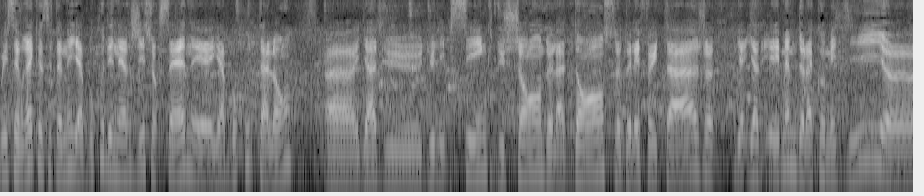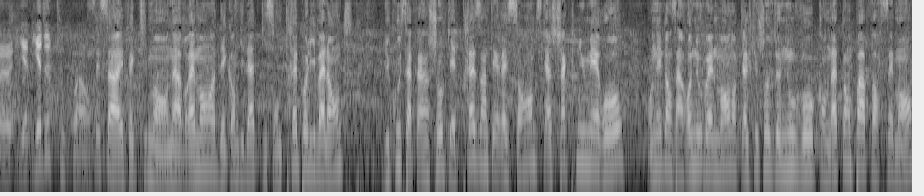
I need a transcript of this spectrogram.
Oui, c'est vrai que cette année, il y a beaucoup d'énergie sur scène et il y a beaucoup de talent. Euh, il y a du, du lip sync, du chant, de la danse, de l'effeuilletage, il y a- y a- et même de la comédie. euh, il, y a, il y a de tout, quoi. C'est ça, effectivement. On a vraiment des candidates qui sont très polyvalentes. Du coup, ça fait un show qui est très intéressant parce qu'à chaque numéro, on est dans un renouvellement, dans quelque chose de nouveau qu'on n'attend pas forcément.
